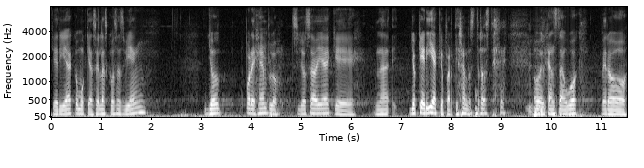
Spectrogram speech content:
Quería como que hacer las cosas bien. Yo, por ejemplo, si yo sabía que yo quería que partieran los trustes o el handstand walk, pero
